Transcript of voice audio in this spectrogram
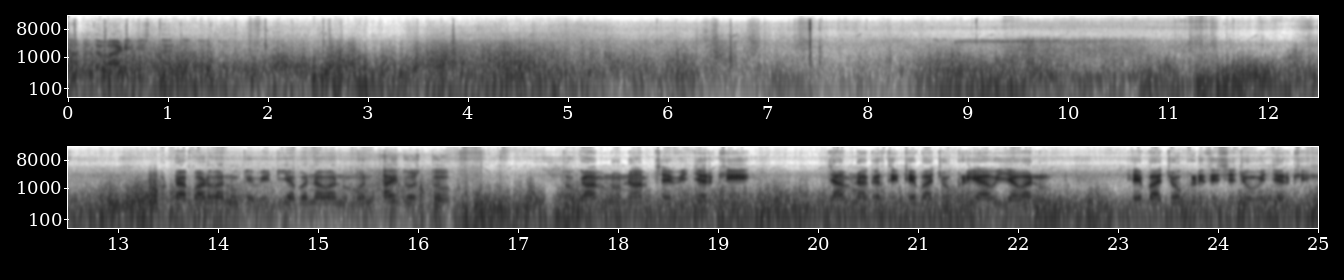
આ વાડી વિસ્તાર ફોટા પાડવાનું કે વિડીયા બનાવવાનું મન થાય દોસ્તો. ગામનું નામ છે વિજરખી. જામનગરથી ઠેબા ચોકડી આવી જવાનું. ઠેબા ચોકડીથી સીધું વિજરખી.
